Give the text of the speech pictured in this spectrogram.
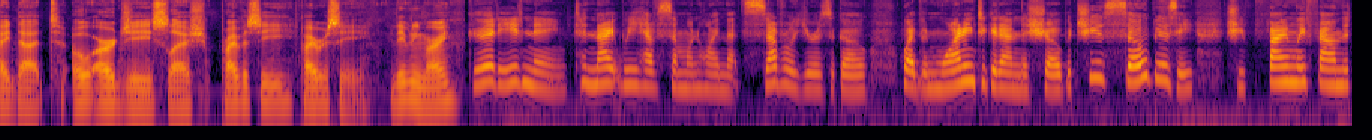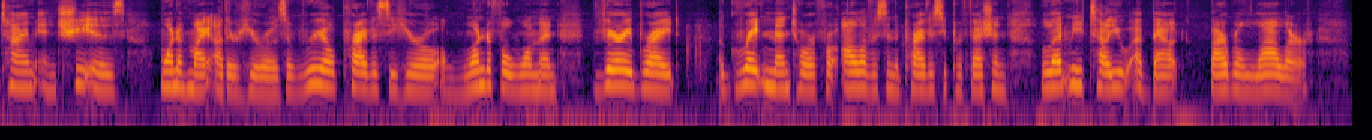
slash privacy piracy. Good evening, Mari. Good evening. Tonight we have someone who I met several years ago who I've been wanting to get on the show, but she is so busy. She finally found the time and she is one of my other heroes, a real privacy hero, a wonderful woman, very bright, a great mentor for all of us in the privacy profession. Let me tell you about Barbara Lawler.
